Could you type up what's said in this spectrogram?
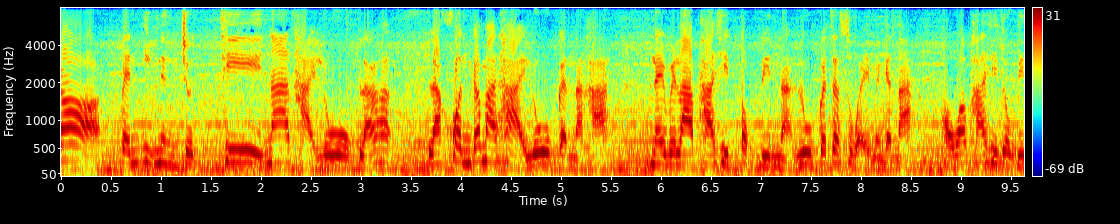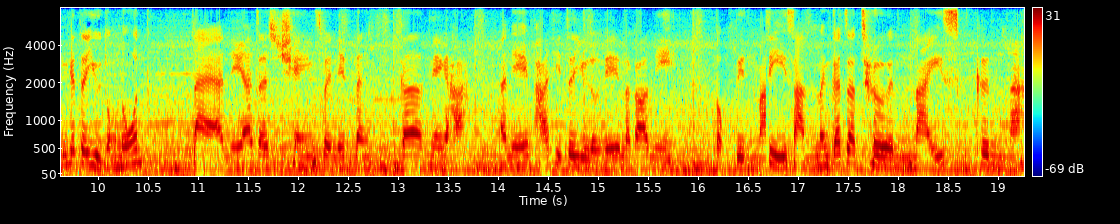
ก็เป็นอีกหนึ่งจุดที่น่าถ่ายรูปแล้วแล้วคนก็มาถ่ายรูปกันนะคะ ในเวลาพระอาทิตย์ตกดินน่ะรูปก็จะสวยเหมือนกันนะ เพราะว่าพระอาทิตย์ตกดินก็จะอยู่ตรงนู้น แต่อันนี้อาจจะ change ไปนิดนึงก็นี่ไงค่ะอันนี้พระอาทิตย์จะอยู่ตรงนี้แล้วก็นี่ ตกดินมา สีสันมันก็จะเทิร์น nice ขึ้นนะ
